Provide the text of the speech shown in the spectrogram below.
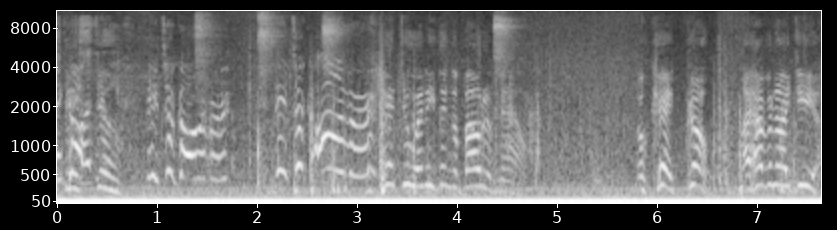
My Stay god! still. They took Oliver! They took Oliver! I Can't do anything about him now. Okay, go. I have an idea.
